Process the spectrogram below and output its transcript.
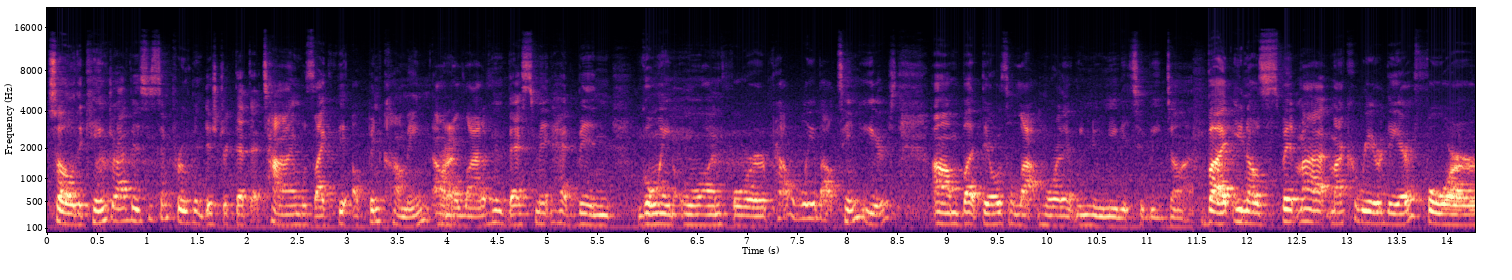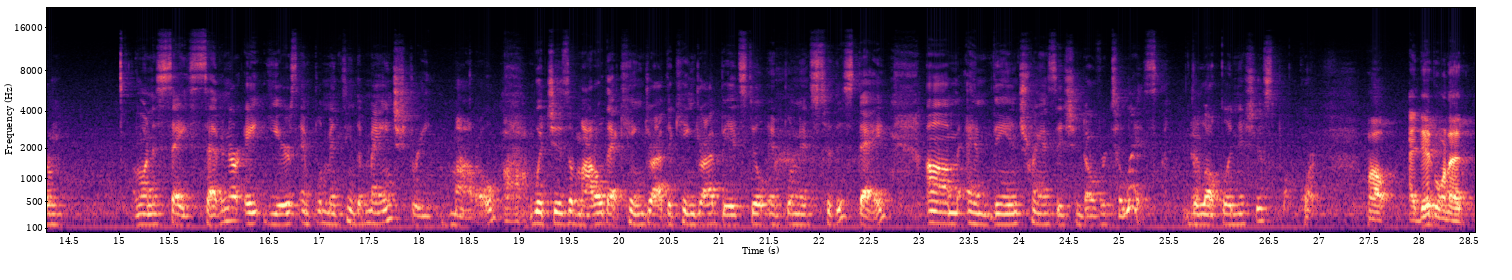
so the King Drive Business Improvement District at that time was like the up and coming. Um, A lot of investment had been going on for probably about 10 years, um, but there was a lot more that we knew needed to be done. But, you know, spent my, my career there for I want to say seven or eight years implementing the Main Street model, Uh-huh. which is a model that King Drive, the King Drive bid still implements to this day, um, and then transitioned over to LISC, the Yeah. Local Initiative Support Corps. Well, I did want to.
